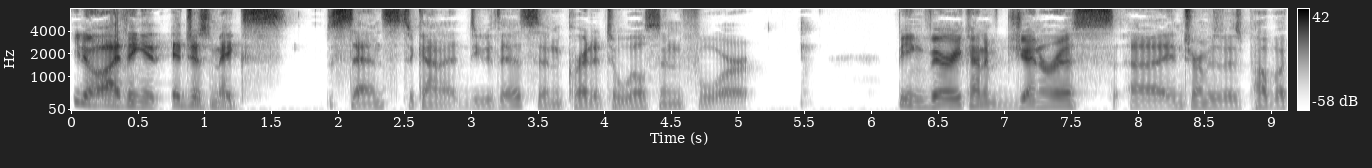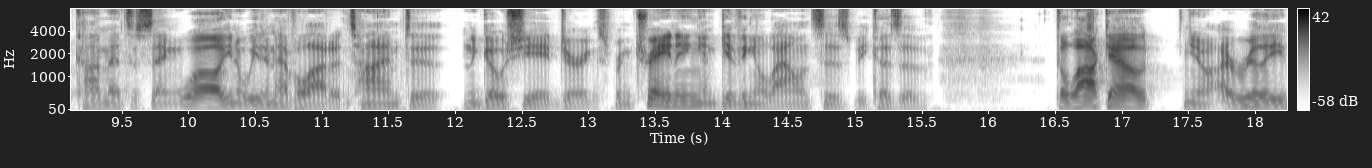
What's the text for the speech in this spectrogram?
you know, I think it it just makes sense to kind of do this and credit to Willson for being very kind of generous uh, in terms of his public comments of saying, well, you know, we didn't have a lot of time to negotiate during spring training and giving allowances because of the lockout. You know, I really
